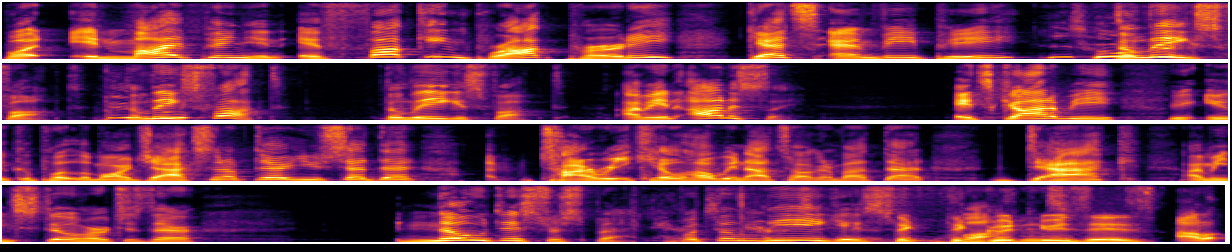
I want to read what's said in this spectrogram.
but in my opinion, if fucking Brock Purdy gets MVP, the league's fucked. The league's fucked. The league is fucked. I mean, honestly, it's got to be. You, you could put Lamar Jackson up there. You said that. Tyree Tyreek Hill. How are we not talking about that? Dak. I mean, still Hurts is there. No disrespect, but the league is The, the good news is I don't,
